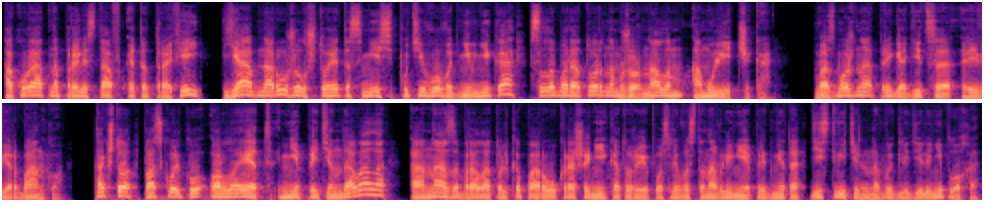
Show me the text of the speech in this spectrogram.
Аккуратно пролистав этот трофей, я обнаружил, что это смесь путевого дневника с лабораторным журналом амулетчика – Возможно, пригодится Ривербанку. Так что, поскольку Орлаэт не претендовала, она забрала только пару украшений, которые после восстановления предмета действительно выглядели неплохо.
